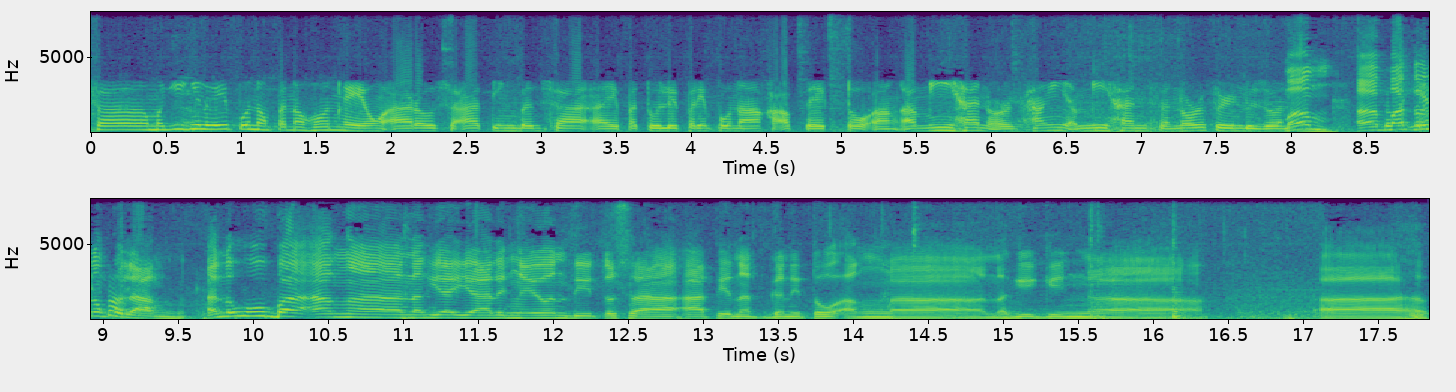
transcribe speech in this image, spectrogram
Sa magiging lagay po ng panahon ngayong araw sa ating bansa ay patuloy pa rin po nakakaapekto ang amihan or hanging amihan sa Northern Luzon. Ma'am, ah, So, matanong yes ko lang, ano ho ba ang ah, nangyayari ngayon dito sa atin at ganito ang ah, nagiging ah, ah,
